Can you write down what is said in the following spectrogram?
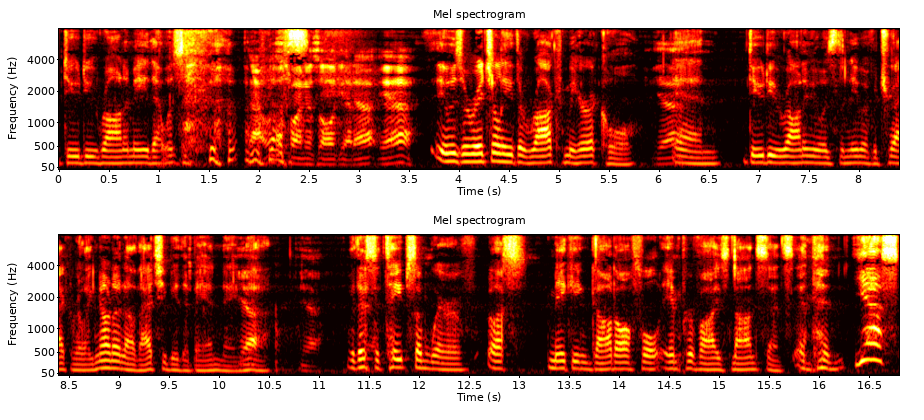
Doo Doo Ronomy. That was That was fun as all get out. Yeah. it was originally the Rock Miracle, Yeah. and Doo Doo Ronomy was the name of a track. And we're like, no, no, no, that should be the band name. Yeah. yeah. Yeah. Well, there's a tape somewhere of us making god awful improvised nonsense, and then yes,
